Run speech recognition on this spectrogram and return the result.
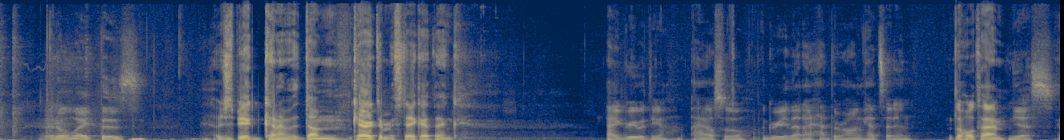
I don't like this. It would just be a kind of a dumb character mistake, I think. I agree with you. I also agree that I had the wrong headset in. The whole time. Yes.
